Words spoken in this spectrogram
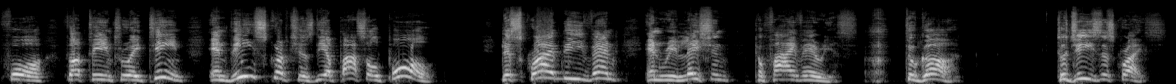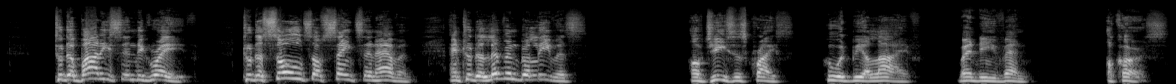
4 13 through 18. In these scriptures, the Apostle Paul described the event in relation to five areas to God, to Jesus Christ, to the bodies in the grave, to the souls of saints in heaven, and to the living believers of Jesus Christ who would be alive when the event occurs.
